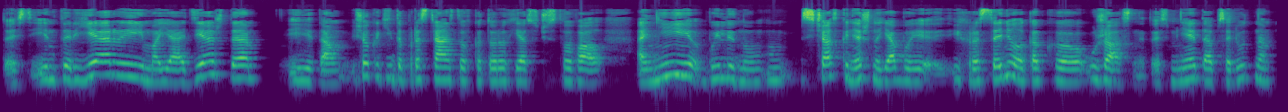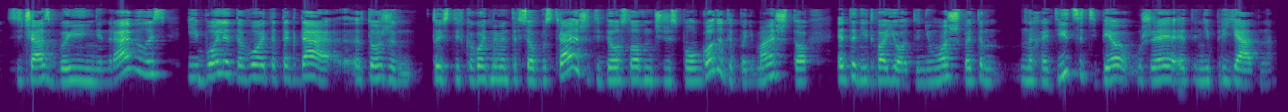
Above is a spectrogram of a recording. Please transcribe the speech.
то есть и интерьеры, и моя одежда, и там еще какие-то пространства, в которых я существовала, они были, ну, сейчас, конечно, я бы их расценивала как э, ужасные. То есть мне это абсолютно сейчас бы и не нравилось. И более того, это тогда э, тоже, то есть ты в какой-то момент ты все обустраиваешь, и тебе условно через полгода ты понимаешь, что это не твое, ты не можешь в этом находиться, тебе уже это неприятно.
